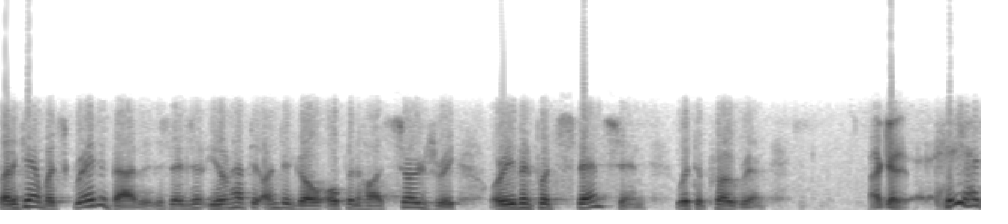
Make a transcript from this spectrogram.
But again, what's great about it is that you don't have to undergo open heart surgery or even put stents in with the program. I get it. He has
